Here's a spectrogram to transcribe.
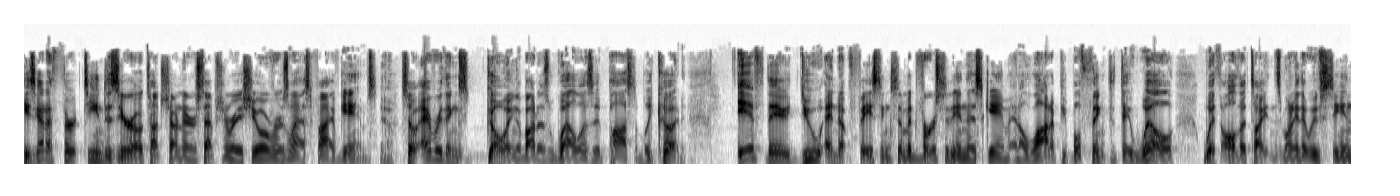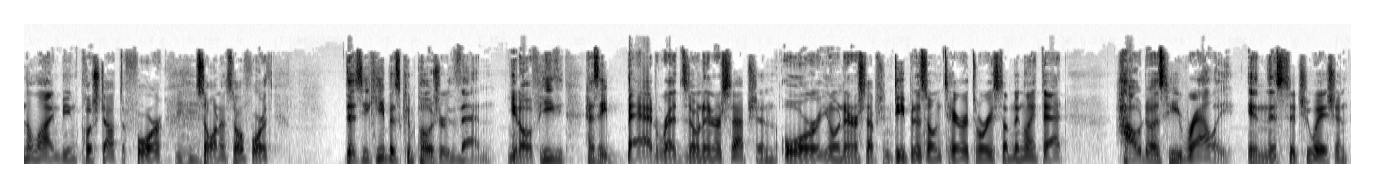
He's got a 13 to 0 touchdown interception ratio over his last five games. So everything's going about as well as it possibly could. If they do end up facing some adversity in this game, and a lot of people think that they will, with all the Titans money that we've seen, the line being pushed out to 4 mm-hmm. so on and so forth, does he keep his composure then? You know, if he has a bad red zone interception or, you know, an interception deep in his own territory, something like that, how does he rally in this situation?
